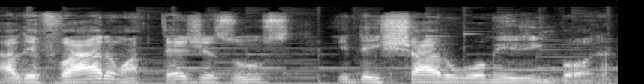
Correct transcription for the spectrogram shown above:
a levaram até Jesus e deixaram o homem ir embora.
